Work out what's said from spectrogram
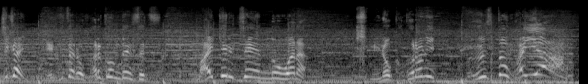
次回 F0 ファルコン伝説。マイケル・チェーンの罠。君の心にブーストファイヤー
